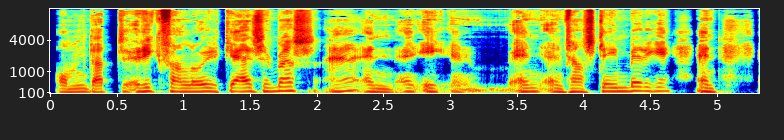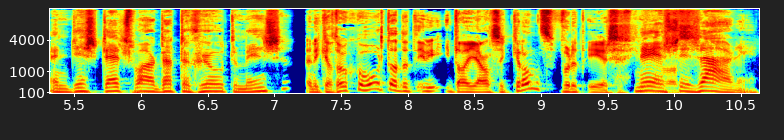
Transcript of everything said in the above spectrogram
Omdat Rick van Looy keizer was. Hè, en, en, en, van Steenbergen. En, en destijds waren dat de grote mensen. En ik had ook gehoord dat het in de Italiaanse krant voor het eerst Nee, was. Cesare.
